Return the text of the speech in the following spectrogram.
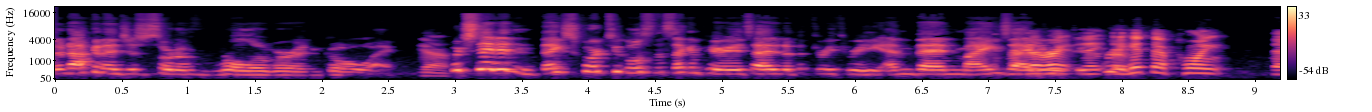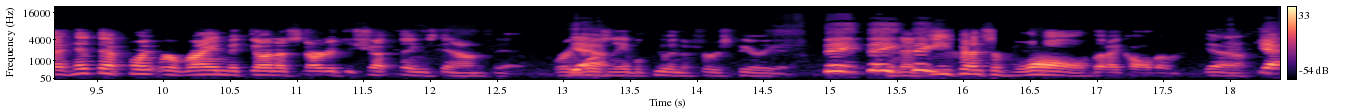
They're not going to just sort of roll over and go away. Yeah. Which they didn't. They scored two goals in the second period, tied it up at three three, and then my anxiety. Right. They, they hit that point. That hit that point where Ryan McDonagh started to shut things down a bit, where he Yeah. wasn't able to in the first period. They they And that they defensive wall that I call them. Yeah. Yeah.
